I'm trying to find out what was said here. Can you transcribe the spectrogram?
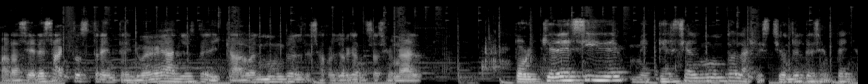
para ser exactos, 39 años dedicado al mundo del desarrollo organizacional, ¿por qué decide meterse al mundo de la gestión del desempeño?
